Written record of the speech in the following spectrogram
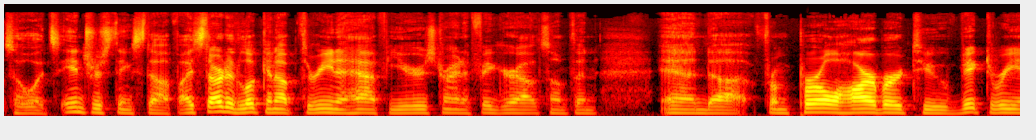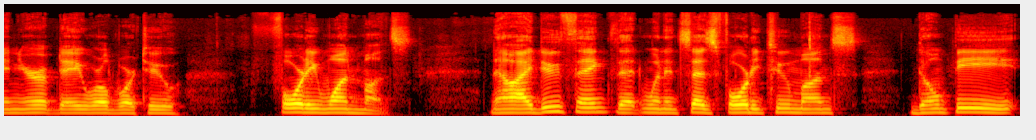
So it's interesting stuff. I started looking up three and a half years trying to figure out something. And uh, from Pearl Harbor to victory in Europe Day, World War II, 41 months. Now, I do think that when it says 42 months, don't be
